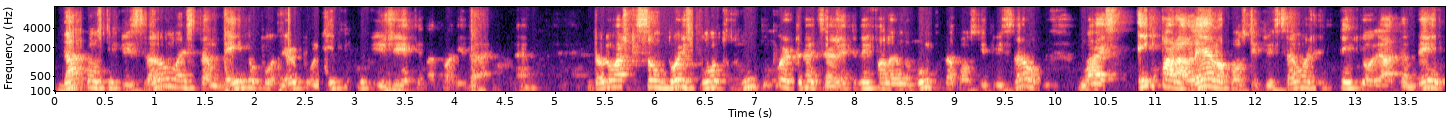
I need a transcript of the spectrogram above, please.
da Constituição, mas também do poder político vigente na atualidade. Né? Então, eu acho que são dois pontos muito importantes. A gente vem falando muito da Constituição, mas, em paralelo à Constituição, a gente tem que olhar também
